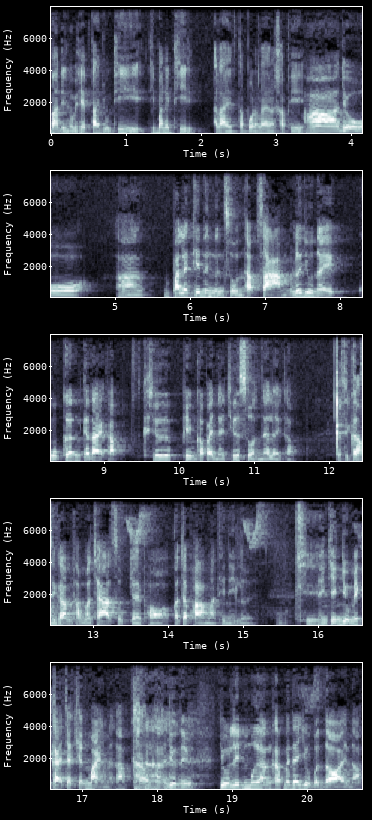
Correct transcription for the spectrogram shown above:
บ้านดินของพี่เทพตั้งอยู่ที่ที่บ้านเลขที่ อะไรตำบลอะไรนะครับพี่อ่าอยู่อ่าบ้านเลขที่ 110ทับ3หรืออยู่ใน Google ก็ได้ครับ ชื่อพิมพ์เข้าไปในชื่อสวนได้เลยครับกสิกกรรมสิกรรมธรรมชาติสุขใจพอก็จะพามาที่นี่เลยโอเคจริงๆ อยู่ไม่ไกลจากเชียงใหม่นะครับครับอยู่ในอยู่ริมเมืองครับไม่ได้อยู่บนดอยเนาะ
